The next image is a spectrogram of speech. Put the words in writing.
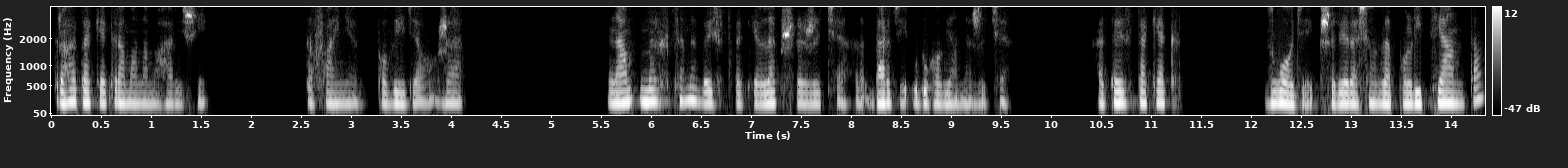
Trochę tak jak Ramana Maharishi to fajnie powiedział, że nam, my chcemy wejść w takie lepsze życie, bardziej uduchowione życie. Ale to jest tak jak złodziej przebiera się za policjanta,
